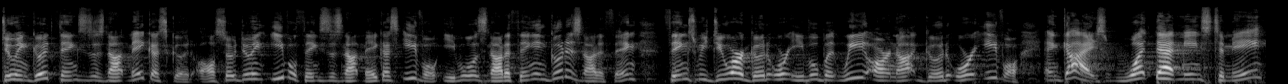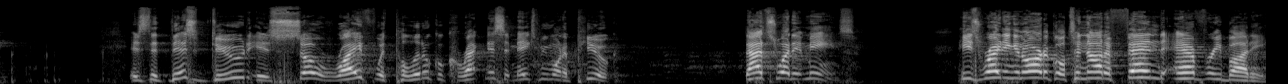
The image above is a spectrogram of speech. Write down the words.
doing good things does not make us good. Also, doing evil things does not make us evil. Evil is not a thing, and good is not a thing. Things we do are good or evil, but we are not good or evil. And guys, what that means to me is that this dude is so rife with political correctness, it makes me want to puke. That's what it means. He's writing an article to not offend everybody.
